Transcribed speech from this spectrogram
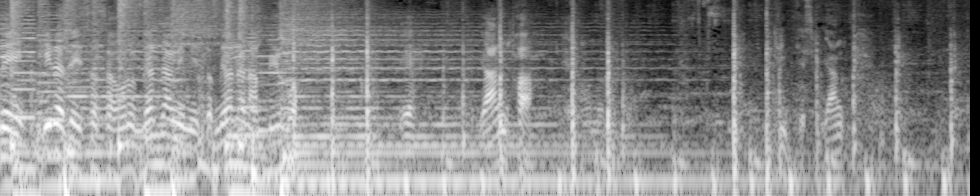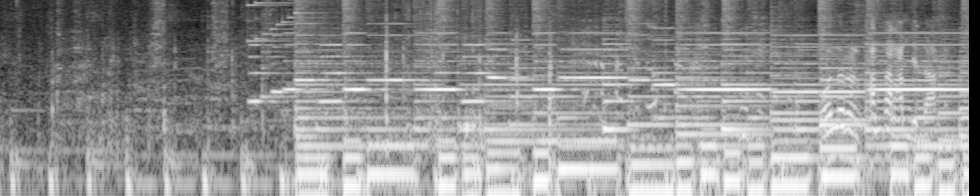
면이 길어져 있어서 오늘 면장님이 또 면은 안 빌고 예, 양파 예, 오늘 투입됐습니다. 양파. 오늘은 간단합니다.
